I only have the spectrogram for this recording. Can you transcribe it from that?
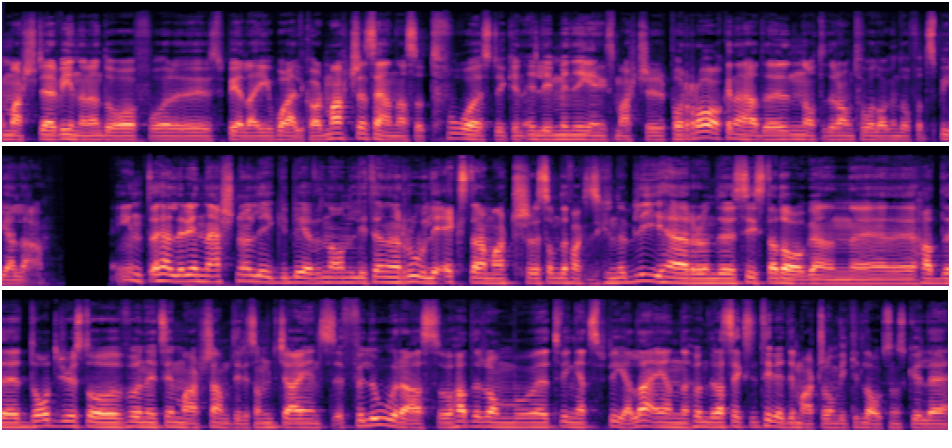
match där vinnaren då får spela i wildcard-matchen sen, alltså två stycken elimineringsmatcher på raken hade något av de två lagen då fått spela. Inte heller i National League blev det någon liten rolig extra match som det faktiskt kunde bli här under sista dagen. Eh, hade Dodgers då vunnit sin match samtidigt som Giants förlorade så hade de eh, tvingats spela en 163 match om vilket lag som skulle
